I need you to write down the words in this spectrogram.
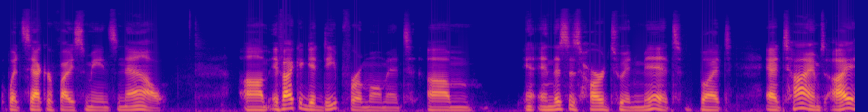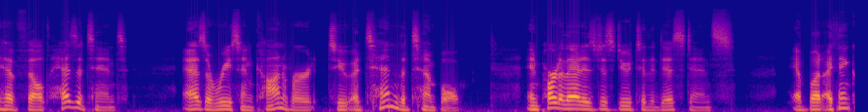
what sacrifice means now. Um, if I could get deep for a moment, um, and, and this is hard to admit, but at times I have felt hesitant as a recent convert to attend the temple. And part of that is just due to the distance. Uh, but I think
